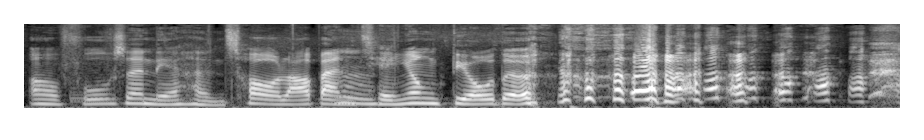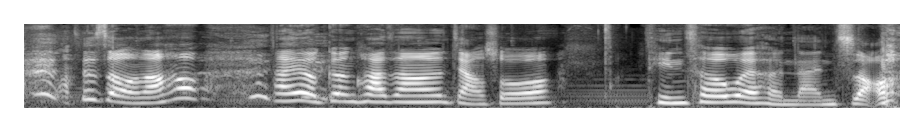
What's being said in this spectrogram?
哦，服务生脸很臭，老板钱用丢的 这种，然后还有更夸张的讲说，停车位很难找。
